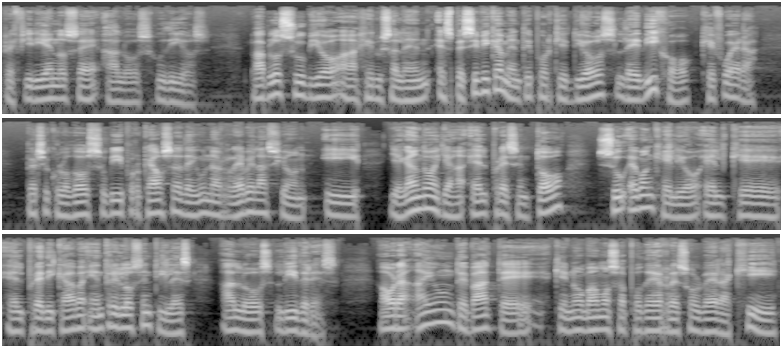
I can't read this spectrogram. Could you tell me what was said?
refiriéndose a los judíos. Pablo subió a Jerusalén específicamente porque Dios le dijo que fuera. Versículo 2, subí por causa de una revelación y Llegando allá, él presentó su evangelio, el que él predicaba entre los gentiles, a los líderes. Ahora, hay un debate que no vamos a poder resolver aquí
